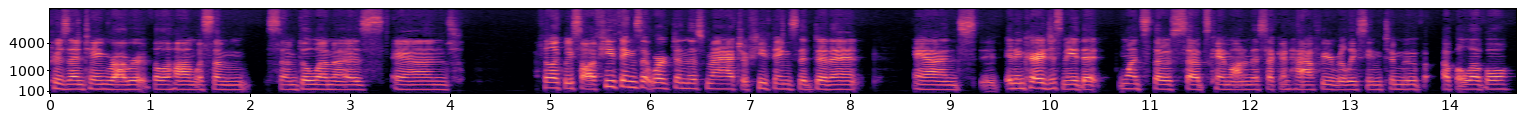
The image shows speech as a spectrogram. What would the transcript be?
presenting robert Vilahamn with some some dilemmas and i feel like we saw a few things that worked in this match a few things that didn't and it, it encourages me that once those subs came on in the second half we really seemed to move up a level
